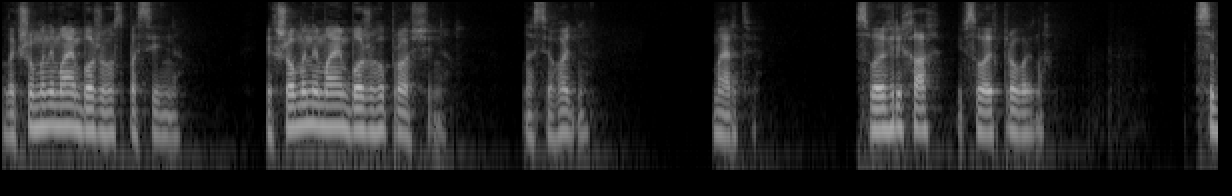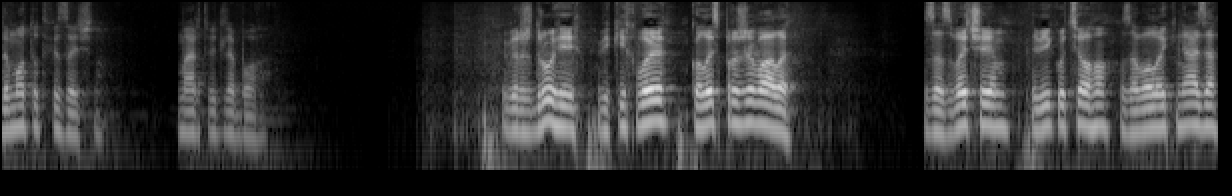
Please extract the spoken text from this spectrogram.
Але якщо ми не маємо Божого спасіння, якщо ми не маємо Божого прощення, на сьогодні мертві в своїх гріхах і в своїх провинах. Сидимо тут фізично, мертві для Бога. Вірш другий, в яких ви колись проживали за звичаєм віку цього, за волею князя,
